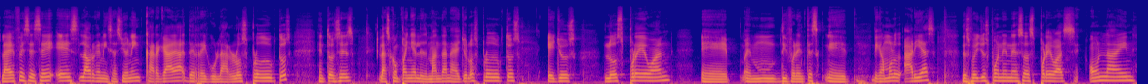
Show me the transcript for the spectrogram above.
La FCC es la organización encargada de regular los productos. Entonces, las compañías les mandan a ellos los productos. Ellos los prueban. Eh, en diferentes, digamos, áreas. Después ellos ponen esas pruebas online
